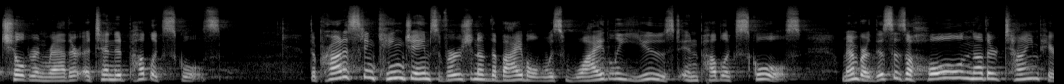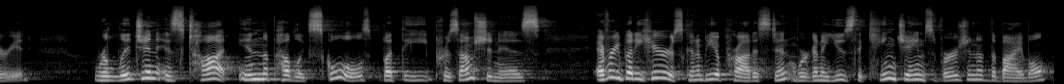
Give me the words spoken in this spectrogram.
children rather, attended public schools. The Protestant King James Version of the Bible was widely used in public schools. Remember, this is a whole nother time period religion is taught in the public schools, but the presumption is everybody here is going to be a Protestant. We're going to use the King James Version of the Bible.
